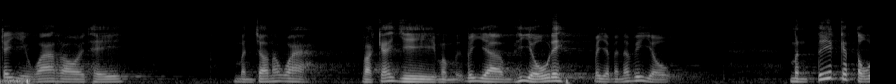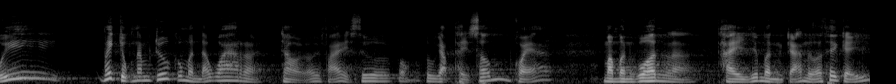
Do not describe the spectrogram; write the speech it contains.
cái gì qua rồi thì mình cho nó qua. Và cái gì mà bây giờ, ví dụ đi, bây giờ mình nói ví dụ. Mình tiếc cái tuổi mấy chục năm trước của mình đã qua rồi. Trời ơi phải hồi xưa con tôi gặp thầy sớm khỏe. Mà mình quên là thầy với mình cả nửa thế kỷ.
